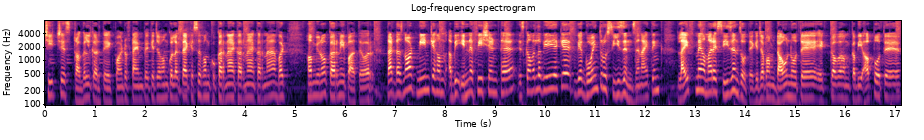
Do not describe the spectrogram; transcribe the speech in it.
चीज़ से स्ट्रगल करते हैं एक पॉइंट ऑफ़ टाइम पे कि जब हमको लगता है कि सिर्फ़ हमको करना है करना है करना है बट हम यू you नो know, कर नहीं पाते और दैट डज नॉट मीन कि हम अभी इनएफिशिएंट है इसका मतलब यही है कि we are going through season and I think life में हमारे सीज़न होते हैं कि जब हम डाउन होते हैं एक कब हम कभी अप होते हैं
